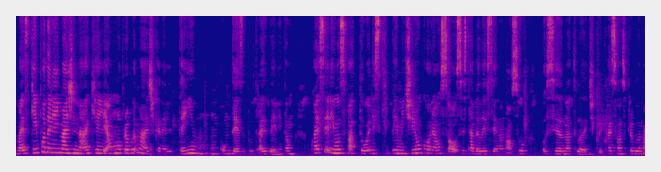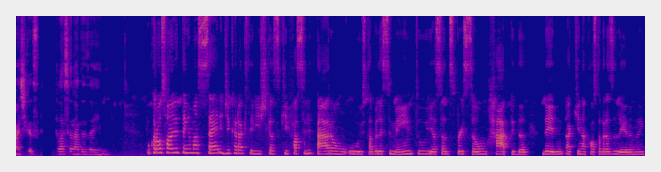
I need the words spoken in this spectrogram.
Mas quem poderia imaginar que ele é uma problemática, né? Ele tem um, um contexto por trás dele. Então, quais seriam os fatores que permitiram o coral-sol se estabelecer no nosso Oceano Atlântico e quais são as problemáticas relacionadas a ele? O coral-sol tem uma série de características que facilitaram o estabelecimento e essa dispersão rápida dele aqui na costa brasileira. Né?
